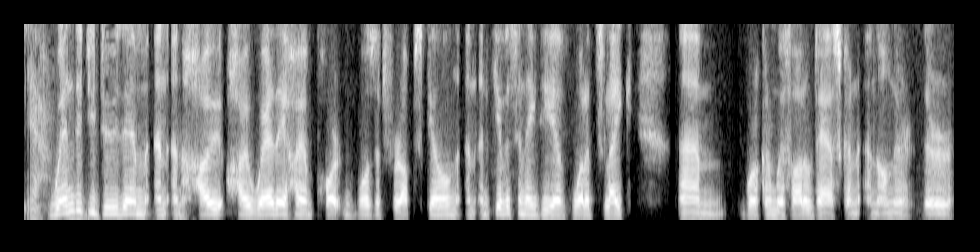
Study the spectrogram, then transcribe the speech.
Yeah. When did you do them, and, and how how were they? How important was it for upskilling? And, and give us an idea of what it's like um, working with Autodesk and, and on their, their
